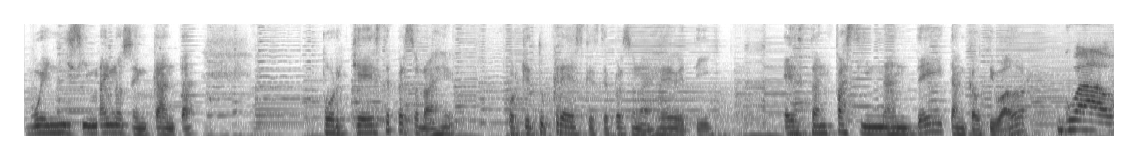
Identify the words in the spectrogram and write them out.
buenísima y nos encanta. ¿Por qué este personaje, por qué tú crees que este personaje de Betty es tan fascinante y tan cautivador? Wow,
